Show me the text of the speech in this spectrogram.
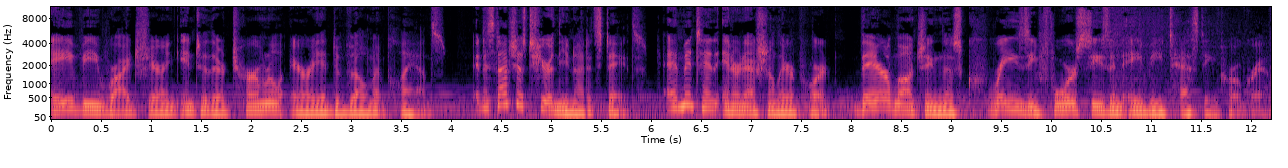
AV ride sharing into their terminal area development plans. And it's not just here in the United States. Edmonton International Airport, they're launching this crazy four season AV testing program.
